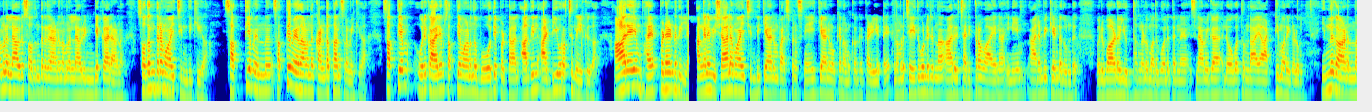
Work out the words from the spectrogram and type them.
നമ്മളെല്ലാവരും സ്വതന്ത്രരാണ് നമ്മളെല്ലാവരും ഇന്ത്യക്കാരാണ്. സ്വതന്ത്രമായി ചിന്തിക്കുക. സത്യമെന്ന് സത്യം ഏതാണെന്ന് കണ്ടെത്താൻ ശ്രമിക്കുക. സത്യം ഒരു കാര്യം സത്യമാണെന്ന് ബോധ്യപ്പെട്ടാൽ അതിൽ അടിയുറച്ച് നിൽക്കുക. ആരെയും ഭയപ്പെടേണ്ടതില്ല. അങ്ങനെ വിശാലമായി ചിന്തിക്കാനും പരസ്പരം സ്നേഹിക്കാനും ഒക്കെ നമുക്കൊക്കെ കഴിയട്ടെ. നമ്മൾ ചെയ്തുകൊണ്ടിരുന്ന ആ ഒരു ചരിത്ര വായന ഇനിയും ആരംഭിക്കേണ്ടതുണ്ട്. ഒരുപാട് യുദ്ധങ്ങളും അതുപോലെ തന്നെ ഇസ്ലാമിക ലോകത്തുണ്ടായ അട്ടിമറികളും ഇന്ന് കാണുന്ന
